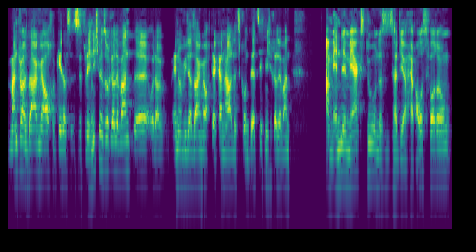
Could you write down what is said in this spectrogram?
manchmal sagen wir auch, okay, das ist vielleicht nicht mehr so relevant äh, oder hin und wieder sagen wir auch, der Kanal ist grundsätzlich nicht relevant. Am Ende merkst du, und das ist halt die Herausforderung,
